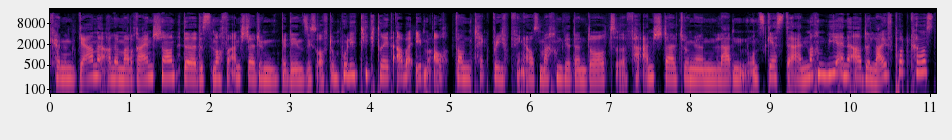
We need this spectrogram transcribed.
können gerne alle mal reinschauen. Das sind auch Veranstaltungen, bei denen es sich oft um Politik dreht, aber eben auch vom Tech Briefing aus machen wir dann dort äh, Veranstaltungen, laden uns Gäste ein, machen wie eine Art Live-Podcast,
